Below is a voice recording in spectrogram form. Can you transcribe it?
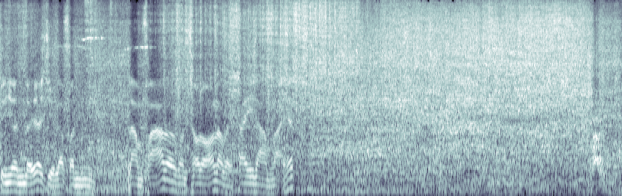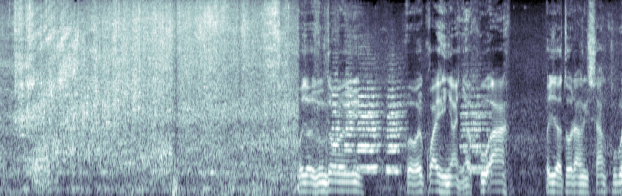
Tuy nhiên đấy là chỉ là phần làm phá thôi, còn sau đó là phải tay làm lại hết. Bây giờ chúng tôi vừa mới quay hình ảnh ở khu A. Bây giờ tôi đang đi sang khu B.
